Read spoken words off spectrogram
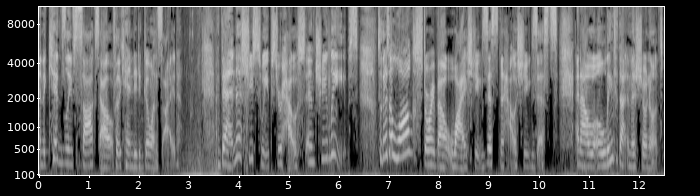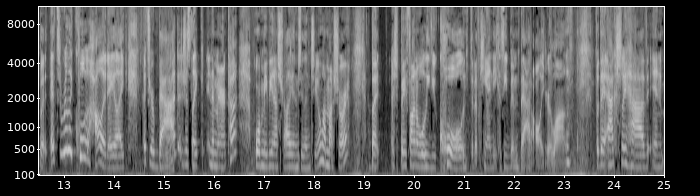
and the kids leave socks out for the candy to go inside. Then she sweeps your house and she leaves. So there's a long story about why she exists and how she exists. And I'll link to that in the show notes. But it's a really cool holiday. Like, if you're bad, just like in America, or maybe in Australia and New Zealand too, I'm not sure. But Befana will leave you coal instead of candy because you've been bad all year long. But they actually have in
